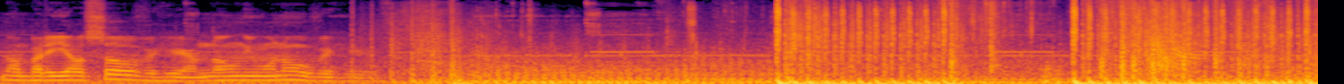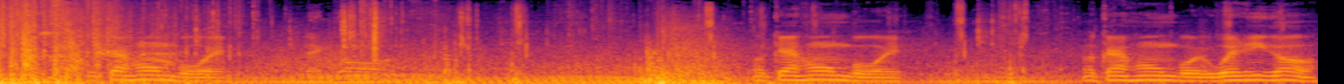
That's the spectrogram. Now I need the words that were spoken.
Nobody else over here. I'm the only one over here. Look at homeboy. Look at homeboy. Look at homeboy. Where'd he go?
